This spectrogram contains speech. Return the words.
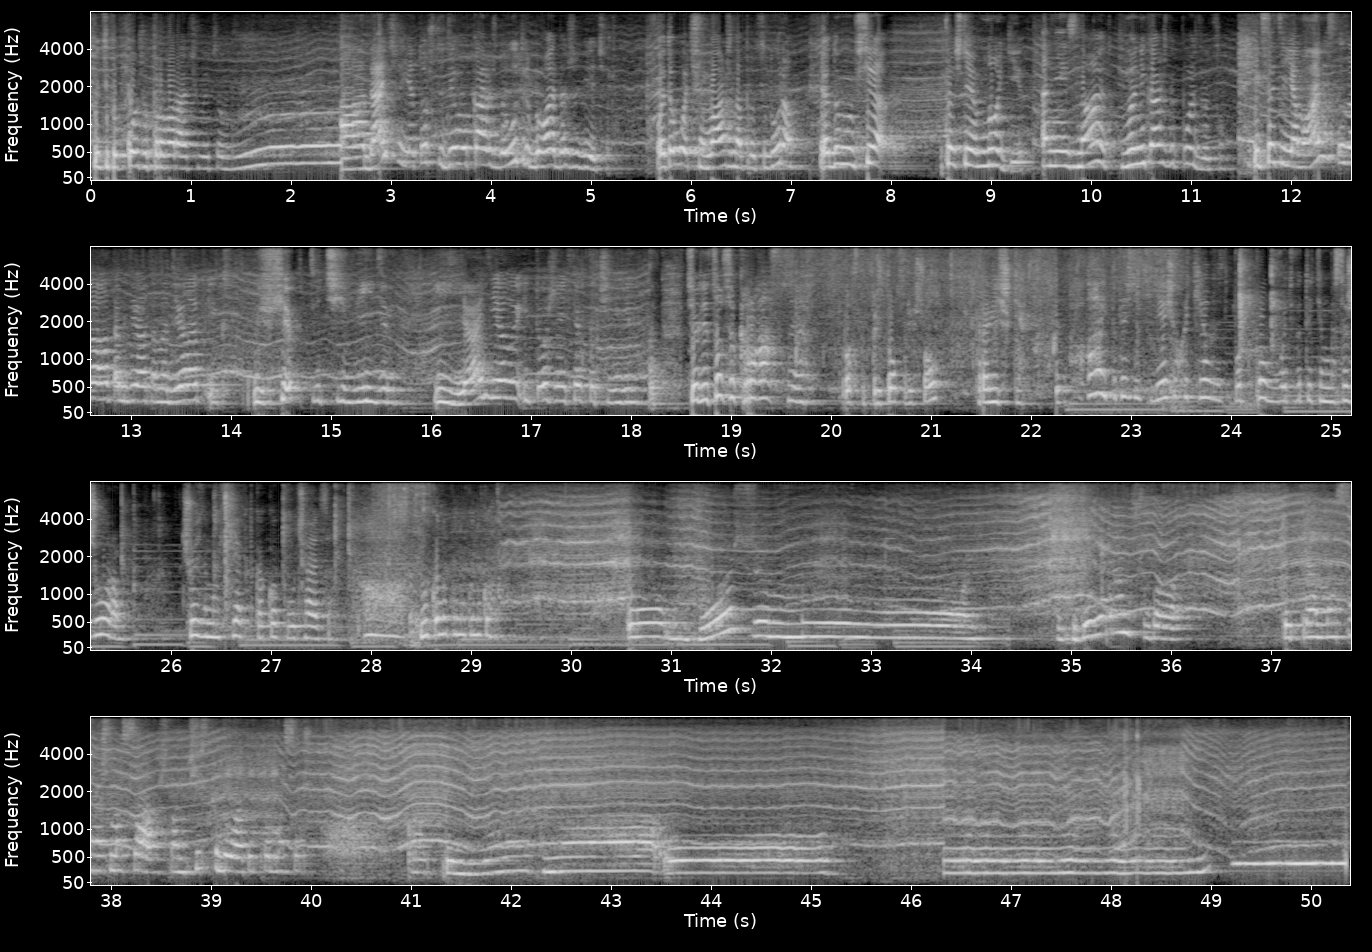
Смотрите, как кожа проворачивается. А дальше я то, что делаю каждое утро, бывает даже вечер. Это очень важная процедура. Я думаю, все, точнее многие, они знают, но не каждый пользуется. И, кстати, я маме сказала так делать, она делает, и эффект очевиден. И я делаю, и тоже эффект очевиден. Все, лицо все красное. Просто приток пришел, кровишки. Ай, подождите, я еще хотела попробовать вот этим массажером. Что за эффект какой получается? Ну-ка, ну-ка, ну-ка, ну-ка. О, боже мой. Где я раньше была? Тут прям массаж, массаж. Там чистка была, тут прям массаж. Как приятно.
